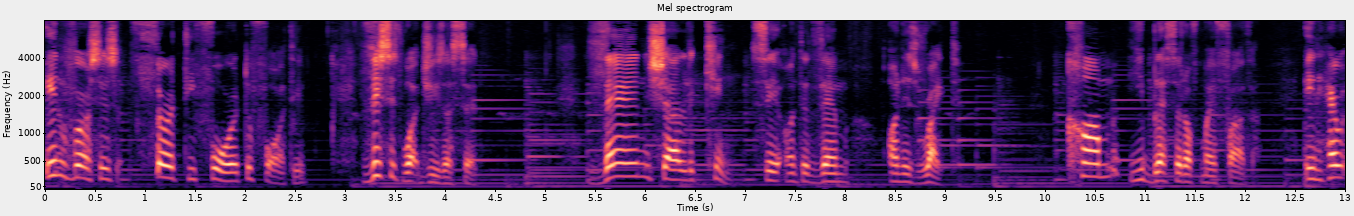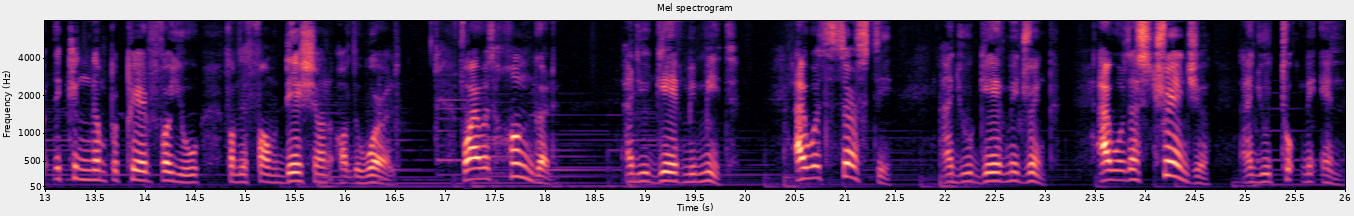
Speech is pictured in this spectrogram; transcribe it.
In verses 34 to 40, this is what Jesus said Then shall the king say unto them on his right, Come, ye blessed of my Father, inherit the kingdom prepared for you from the foundation of the world. For I was hungered, and you gave me meat. I was thirsty, and you gave me drink. I was a stranger, and you took me in.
